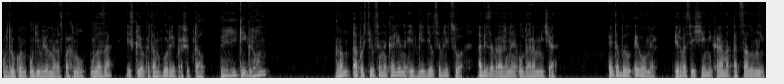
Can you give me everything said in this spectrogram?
Вдруг он удивленно распахнул глаза и с клёкотом в горле прошептал «Великий Грон?» Грон опустился на колено и вгляделся в лицо, обезображенное ударом меча. Это был Эомер, первосвященник храма Отца Луны,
